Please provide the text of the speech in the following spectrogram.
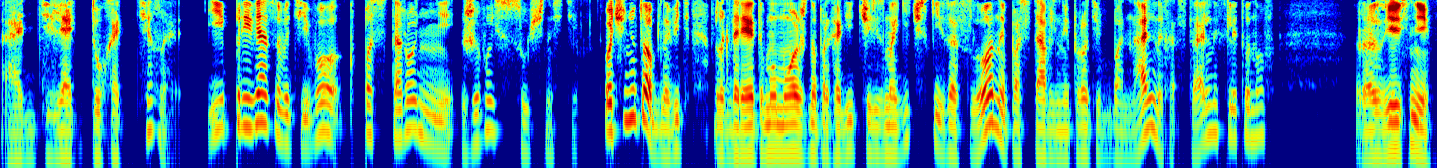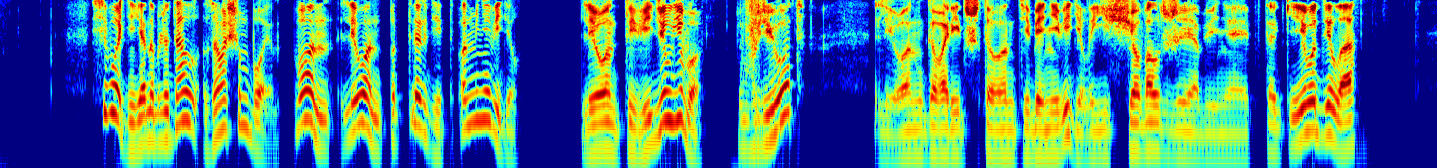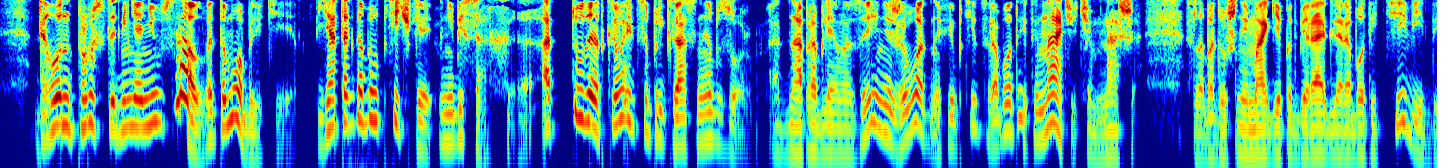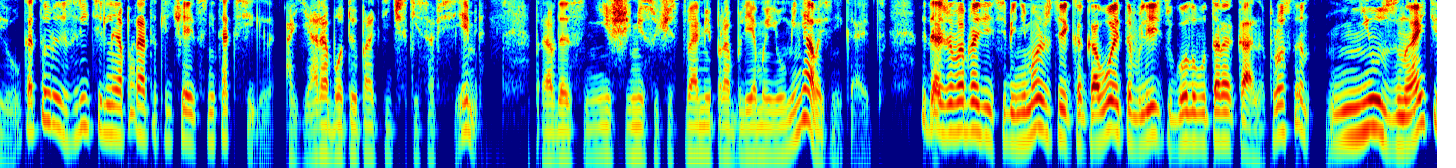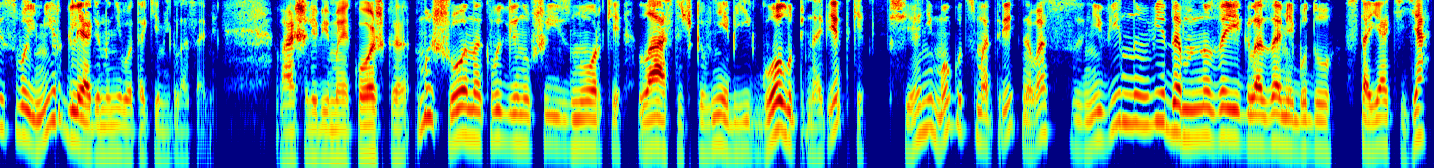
Отделять дух от тела и привязывать его к посторонней живой сущности. Очень удобно, ведь благодаря этому можно проходить через магические заслоны, поставленные против банальных астральных летунов. Разъясни. Сегодня я наблюдал за вашим боем. Вон, Леон подтвердит, он меня видел. Леон, ты видел его? Врет? — Леон говорит, что он тебя не видел и еще во лжи обвиняет. Такие вот дела. Да он просто меня не узнал в этом облике. Я тогда был птичкой в небесах. Оттуда открывается прекрасный обзор. Одна проблема зрения животных и птиц работает иначе, чем наша. Слабодушные маги подбирают для работы те виды, у которых зрительный аппарат отличается не так сильно. А я работаю практически со всеми. Правда, с низшими существами проблемы и у меня возникают. Вы даже вообразить себе не можете, каково это влезть в голову таракана. Просто не узнайте свой мир, глядя на него такими глазами. Ваша любимая кошка, мышонок, выглянувший из норки, ласточка в небе и голубь на ветке — все они могут смотреть на вас с невинным видом, но за их глазами буду стоять я.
